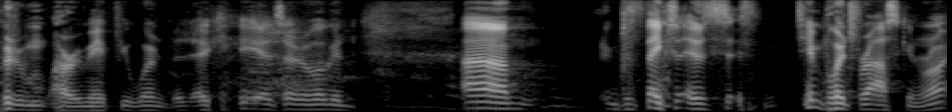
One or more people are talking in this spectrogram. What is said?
Wouldn't worry me if you weren't, but okay, it's all good. Um, thanks. It's 10 points for asking, right?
